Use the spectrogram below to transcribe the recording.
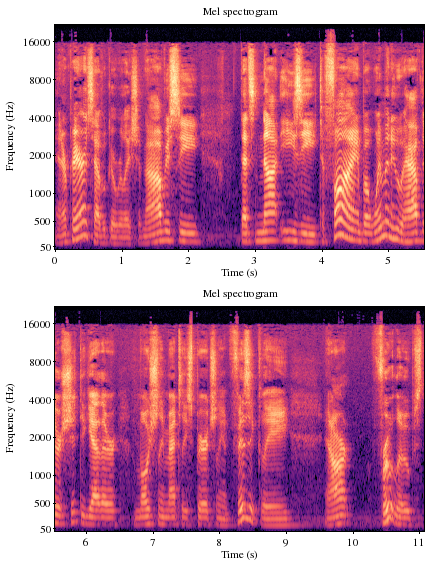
and her parents have a good relationship. Now, obviously, that's not easy to find, but women who have their shit together emotionally, mentally, spiritually, and physically, and aren't Fruit Loops,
